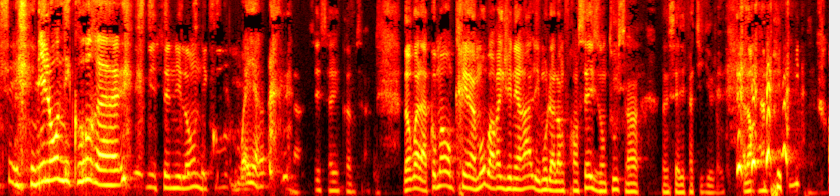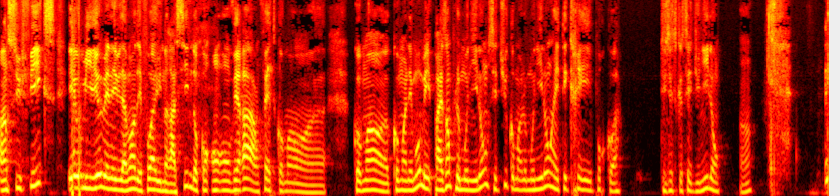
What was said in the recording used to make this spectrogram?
C'est nylon ni court. Euh... C'est nylon ni court. Moyen ça comme ça. Donc voilà, comment on crée un mot? En règle générale, les mots de la langue française, ils ont tous un... C'est est fatigué aujourd'hui. Alors un préfixe, un suffixe et au milieu, bien évidemment, des fois une racine. Donc on, on verra en fait comment euh, comment euh, comment les mots. Mais par exemple, le mot nylon, sais-tu comment le mot nylon a été créé? Pourquoi? Tu sais ce que c'est du nylon, hein?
